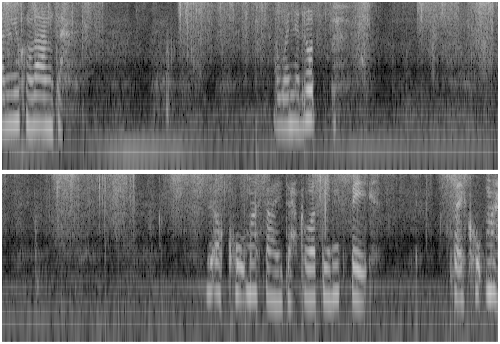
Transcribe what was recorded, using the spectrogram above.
ารอยู่ข้างล่างจ้ะ เอาไว้ในรถหรือเอาคุมาใส่จ้ะ เพราะว่าตีนี่เปะใส่คุมา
